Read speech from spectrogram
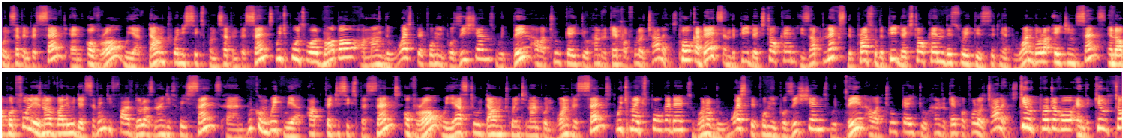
9.7%, and overall, we are down 26.7%, which puts World Mobile among the worst performing positions within our 2K to 100K portfolio challenge. Polkadex and the PDEX token is up next. The price for the PDEX token this week is sitting at $1.18, and our portfolio is now valued at $75.93. And week on week, we are up 36%. Overall, we are still down 29.1%, which makes Polkadex one of the worst performing positions within our 2K to 100K portfolio challenge. Kilt Protocol and the Kilt token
